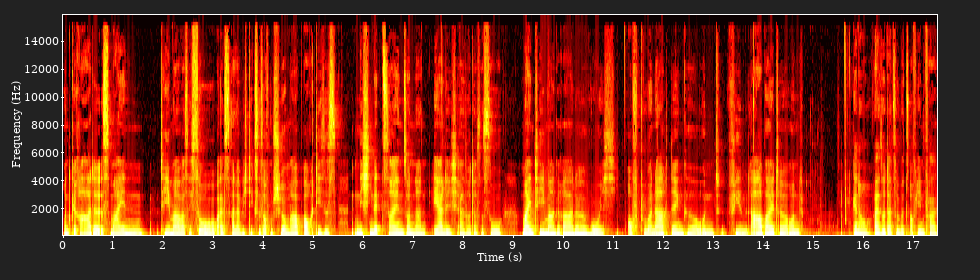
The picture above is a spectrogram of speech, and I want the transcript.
Und gerade ist mein Thema, was ich so als allerwichtigstes auf dem Schirm habe, auch dieses nicht nett sein, sondern ehrlich. Also das ist so mein Thema gerade, wo ich oft drüber nachdenke und viel mit arbeite und genau, also dazu wird es auf jeden Fall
